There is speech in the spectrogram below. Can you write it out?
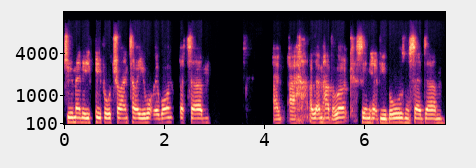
too many people try and tell you what they want. But um, I, I, I, let him have a look, see him hit a few balls, and said, um,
